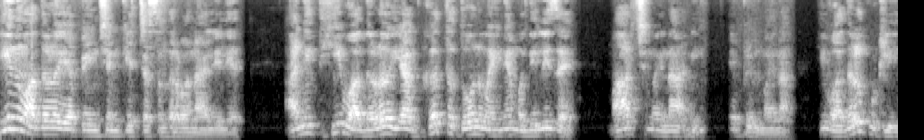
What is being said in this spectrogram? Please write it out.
तीन वादळं या पेन्शन केसच्या संदर्भाने आलेली आहेत. आणि ही वादळं या गत दोन महिन्यामधीलच आहे मार्च महिना आणि एप्रिल महिना. ही वादळं कुठली?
